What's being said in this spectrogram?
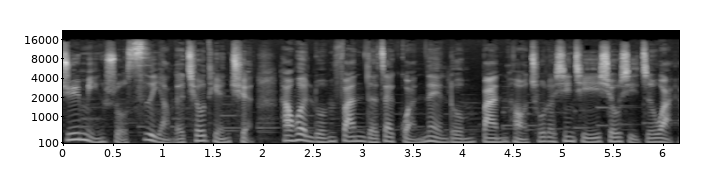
居民所饲养的秋田犬，它会轮番的在馆内轮班哈，除了星期一休息之外，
